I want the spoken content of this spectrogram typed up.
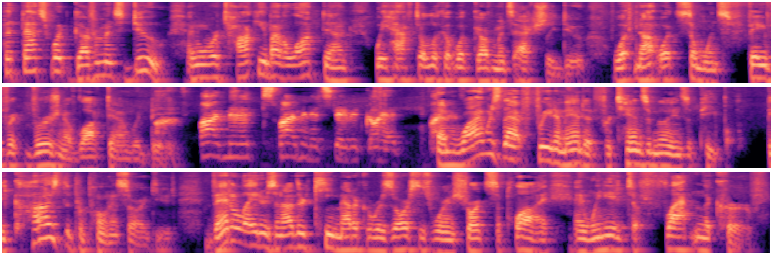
but that's what governments do. And when we're talking about a lockdown, we have to look at what governments actually do, what not what someone's favorite version of lockdown would be. Five minutes, five minutes, David. Go ahead. Five and minutes. why was that freedom ended for tens of millions of people? Because the proponents argued ventilators and other key medical resources were in short supply and we needed to flatten the curve.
